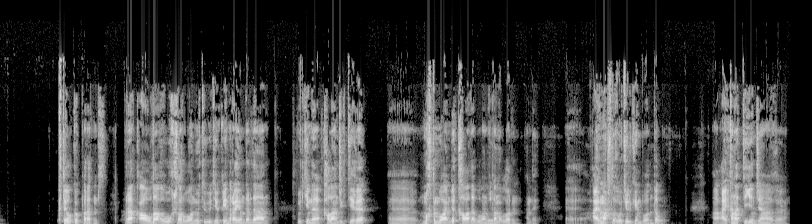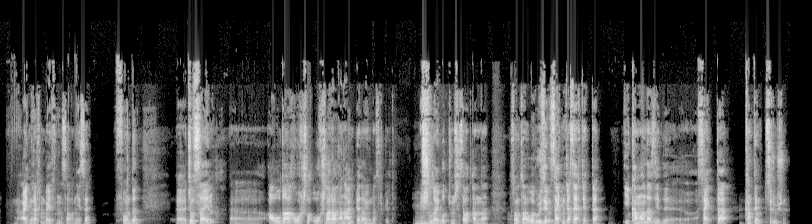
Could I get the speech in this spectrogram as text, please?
ктл көп баратынбыз. Бірақ ауылдағы оқушылар оған өте өте қиын. Райондардан өйткені қаланың жігіттері ә, мықты мұғалімдер қалада болғандықтан олардың андай айырмашылығы өте үлкен болады да айқанат деген жаңағы айдын рахимбаевтың мысалы несі? Фонды. Ә, жыл сайын ә, ауылдағы оқушыла- оқушыларға ғана олимпиада ұйымдастырып келді. Үш жылдай болды жұмыс жасап жатқанына сондықтан олар өздерінің сайтын жасайық деді да. И команда іздеді сайтта контент түсіру үшін.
